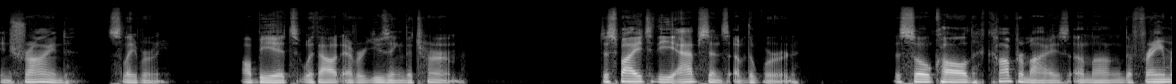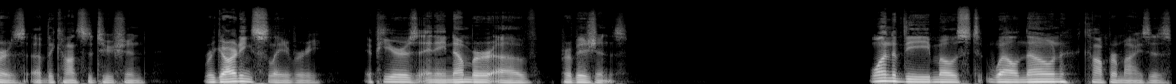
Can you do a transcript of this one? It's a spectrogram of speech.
enshrined slavery, albeit without ever using the term. Despite the absence of the word, the so called compromise among the framers of the Constitution regarding slavery appears in a number of provisions. One of the most well known compromises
